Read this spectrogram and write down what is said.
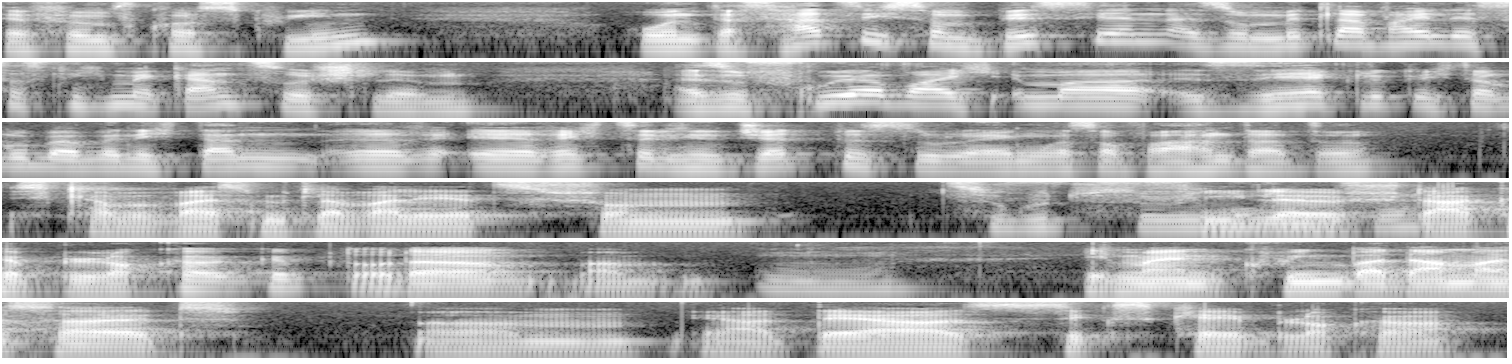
der 5-Cost Queen. Und das hat sich so ein bisschen, also mittlerweile ist das nicht mehr ganz so schlimm. Also früher war ich immer sehr glücklich darüber, wenn ich dann äh, äh rechtzeitig eine Jetpistole oder irgendwas auf der Hand hatte. Ich glaube, weil es mittlerweile jetzt schon zu gut zu viele so. starke Blocker gibt oder ähm, mhm. ich meine, Queen war damals halt ähm, ja der 6K Blocker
